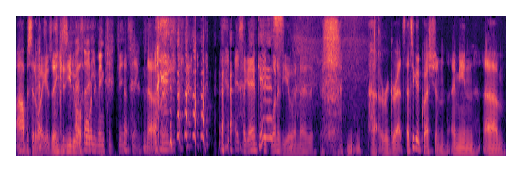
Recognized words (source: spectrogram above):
opposite of what I can say because you do all That's the not work. even convincing. No. it's like I have to pick one of you, and I, uh, regrets. That's a good question. I mean, um,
